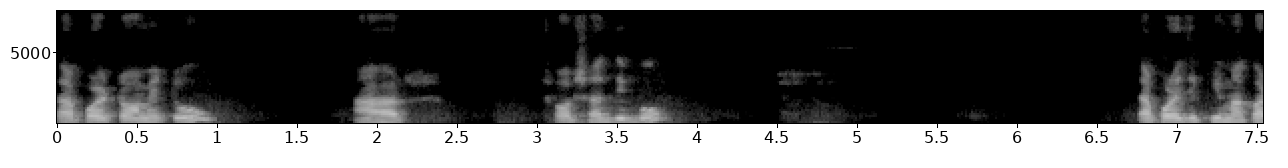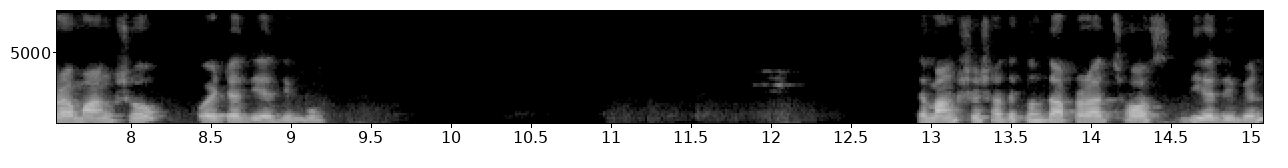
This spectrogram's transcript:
তারপরে টমেটো আর শসা দিব। তারপরে যে কিমা করা মাংস, ওইটা দিয়ে দিব। মাংসের সাথে কিন্তু আপনারা সস দিয়ে দিবেন।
